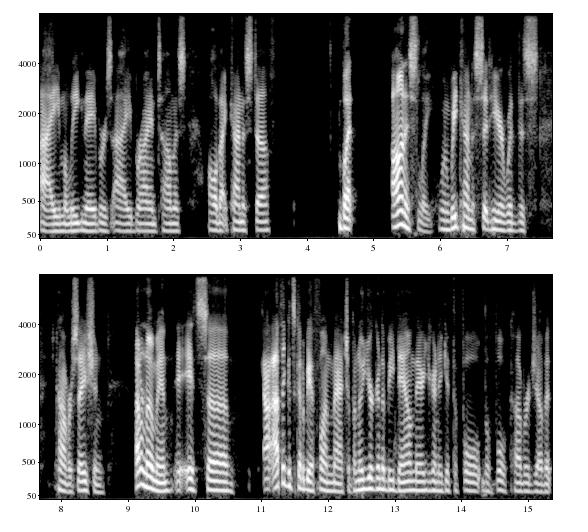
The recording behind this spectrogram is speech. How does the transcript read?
i.e. Malik Nabers, i.e. Brian Thomas, all that kind of stuff. But honestly, when we kind of sit here with this conversation, I don't know, man. It's uh, I think it's going to be a fun matchup. I know you're going to be down there. You're going to get the full the full coverage of it.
